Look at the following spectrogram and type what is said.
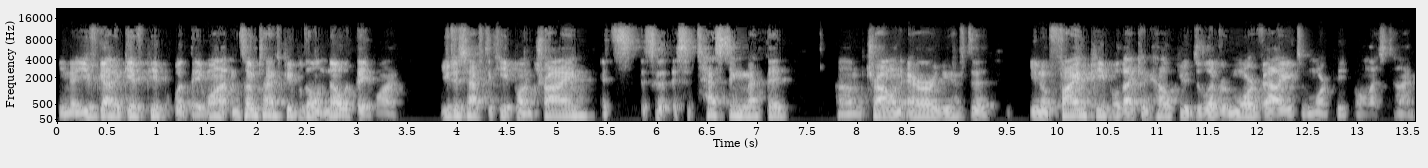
You know, you've got to give people what they want. And sometimes people don't know what they want. You just have to keep on trying. It's, it's, a, it's a testing method, um, trial and error. You have to you know find people that can help you deliver more value to more people in less time.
